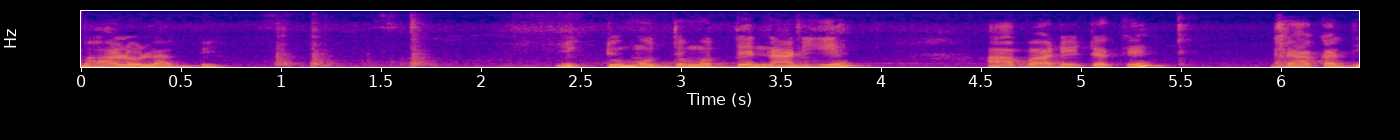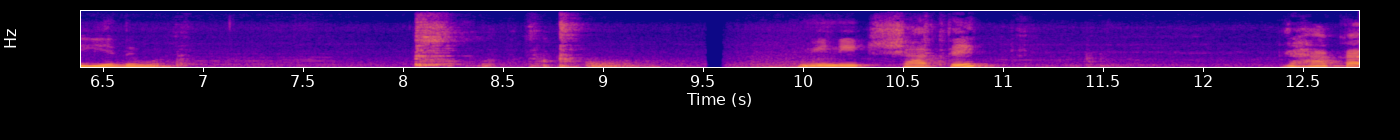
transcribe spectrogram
ভালো লাগবে। একটু মধ্যে মধ্যে নাড়িয়ে আবার এটাকে ঢাকা দিয়ে দেব। মিনিট সাতে ঢাকা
